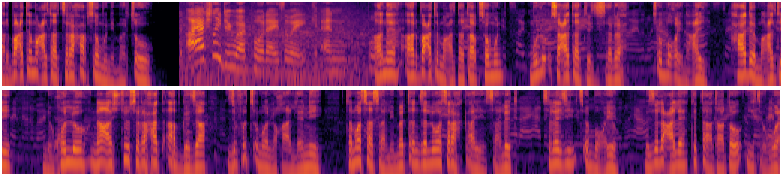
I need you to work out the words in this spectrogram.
ኣርባዕተ መዓልታት ስራሕ ኣብ ሰሙን ይመርፁ። ኣነ ኣርባዕተ መዓልታት ኣብ ሰሙን ሙሉእ ሰዓታት እየ ዝሰርሕ። ፅቡቕ እዩ ንዓይ። ሓደ መዓልቲ ንኹሉ ንኣሽቱ ስራሓት ኣብ ገዛ ዝፍፅመሉ ከ ኣለኒ። ተመሳሳሊ መጠን ዘለዎ ስራሕ ከኣ የሳልጥ ስለዚ ጽቡቕ እዩ ብዝለዓለ ክተኣታቶ ይጽውዕ።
